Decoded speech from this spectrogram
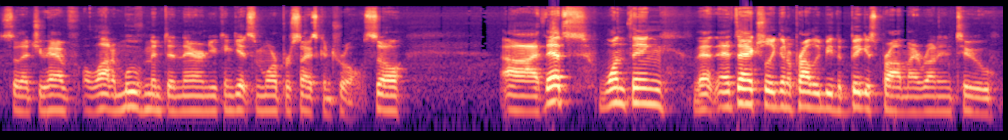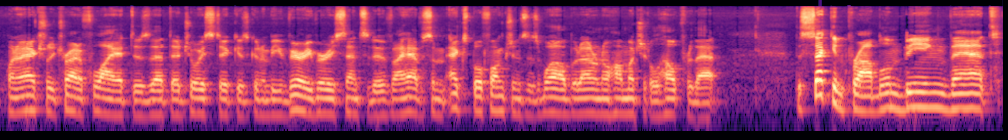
so that you have a lot of movement in there and you can get some more precise control. So uh, that's one thing that that's actually going to probably be the biggest problem I run into when I actually try to fly it is that that joystick is going to be very very sensitive. I have some expo functions as well, but I don't know how much it'll help for that. The second problem being that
